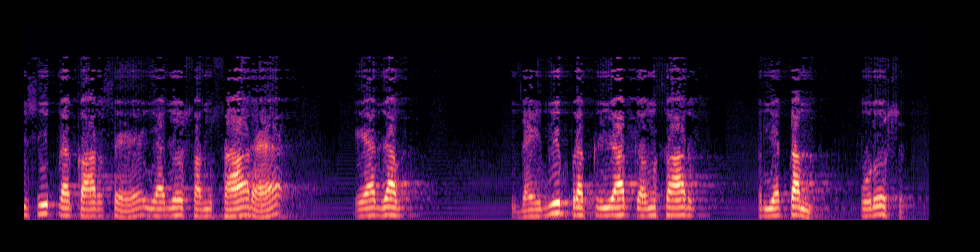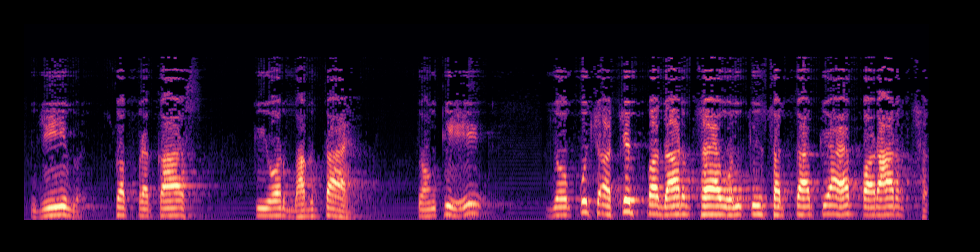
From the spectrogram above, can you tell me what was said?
इसी प्रकार से यह जो संसार है यह जब दैवी प्रक्रिया के अनुसार प्रियतम पुरुष जीव स्वप्रकाश की ओर भगता है, क्योंकि जो कुछ अचित पदार्थ है, उनकी सत्ता क्या है? परार्थ।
